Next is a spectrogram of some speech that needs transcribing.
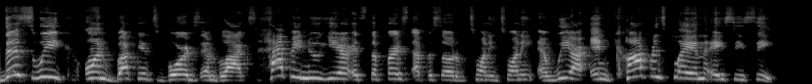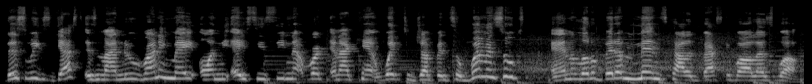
This week on Buckets, Boards, and Blocks, Happy New Year. It's the first episode of 2020, and we are in conference play in the ACC. This week's guest is my new running mate on the ACC network, and I can't wait to jump into women's hoops and a little bit of men's college basketball as well.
